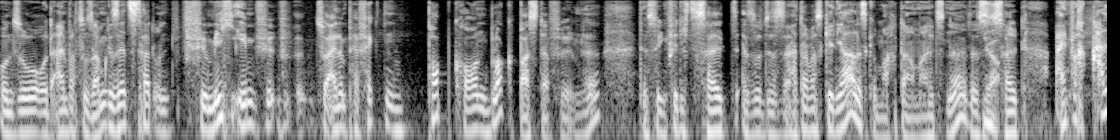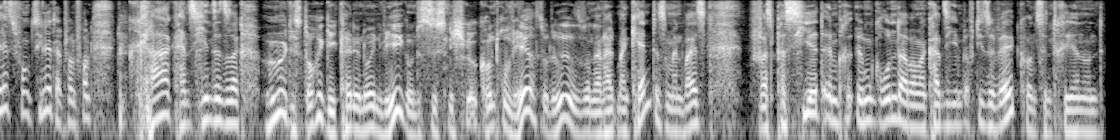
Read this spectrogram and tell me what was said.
und so und einfach zusammengesetzt hat und für mich eben für, für, zu einem perfekten Popcorn-Blockbuster-Film. Ne? Deswegen finde ich das halt, also das hat er was Geniales gemacht damals. Ne? Das Ja. ist halt einfach alles funktioniert hat von vorne. Du, klar, kannst dich hinsetzen und sagen, "Hö, die Story geht keine neuen Wege und es ist nicht kontrovers oder äh", sondern halt man kennt es, man weiß, was passiert im, im Grunde, aber man kann sich eben auf diese Welt konzentrieren und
